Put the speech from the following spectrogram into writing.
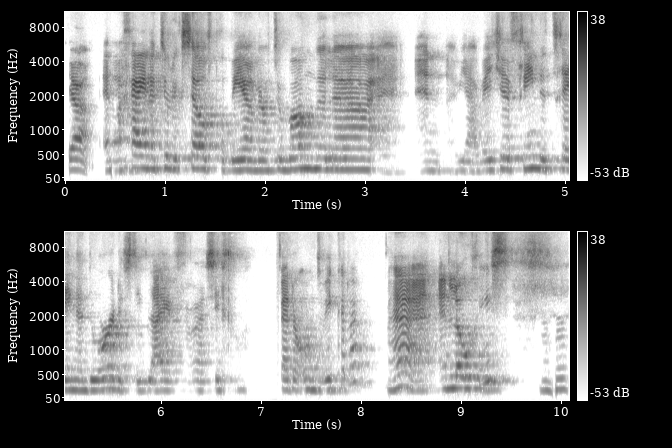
Ja. En dan ga je natuurlijk zelf proberen weer te wandelen. En, en ja, weet je, vrienden trainen door, dus die blijven zich verder ontwikkelen. Hè? En logisch. Mm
